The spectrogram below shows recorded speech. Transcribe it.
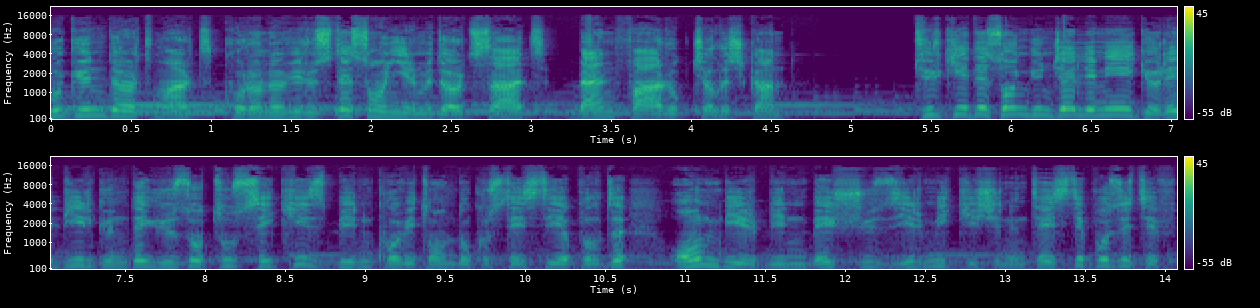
Bugün 4 Mart, koronavirüste son 24 saat. Ben Faruk Çalışkan. Türkiye'de son güncellemeye göre bir günde 138 bin COVID-19 testi yapıldı. 11.520 kişinin testi pozitif.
